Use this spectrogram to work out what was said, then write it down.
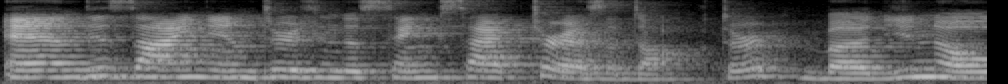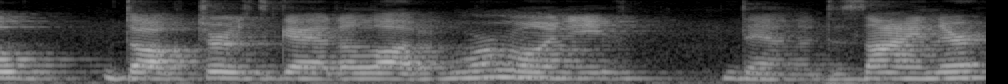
And design enters in the same sector as a doctor, but you know, doctors get a lot of more money than a designer,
